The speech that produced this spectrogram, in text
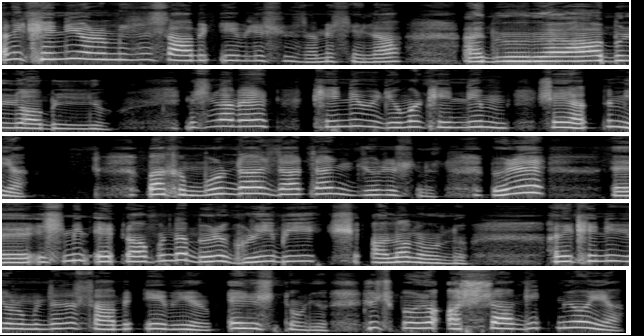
hani kendi yorumunuzu sabitleyebilirsiniz. Mesela. Mesela ben kendi videoma kendim şey yaptım ya. Bakın burada zaten görüyorsunuz. Böyle e, ismin etrafında böyle gri bir şey- alan oldu. Hani kendi yorumunda da sabitleyebiliyorum. En üstte oluyor. Hiç böyle aşağı gitmiyor ya.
